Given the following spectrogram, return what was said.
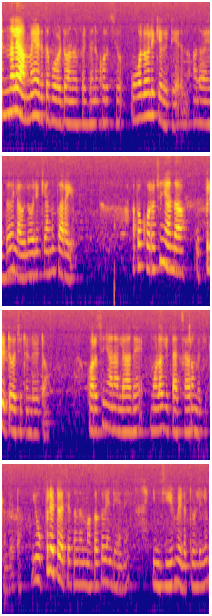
ഇന്നലെ അമ്മയെ അടുത്ത് പോയിട്ട് വന്നപ്പോഴത്തേന് കുറച്ച് ഓലോലിക്ക കിട്ടിയായിരുന്നു. അതായത് ലവലോലിക്ക എന്ന് പറയും. അപ്പോൾ കുറച്ച് ഞാൻ ദാ ഉപ്പിലിട്ട് വെച്ചിട്ടുണ്ട് കേട്ടോ. കുറച്ച് ഞാൻ അല്ലാതെ മുളകിട്ട് അച്ചാറും വെച്ചിട്ടുണ്ട് കേട്ടോ. ഈ ഉപ്പിലിട്ട് വെച്ചേക്കുന്നത് മക്കൾക്ക് വേണ്ടിയാണ്. ഇഞ്ചിയും വെളുത്തുള്ളിയും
